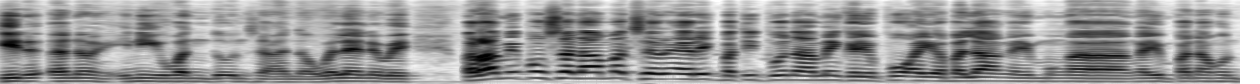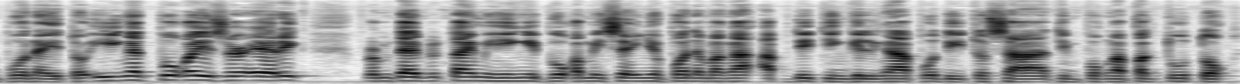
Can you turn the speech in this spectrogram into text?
kin, ano, iniwan doon sa ano. Well, anyway, marami pong salamat Sir Eric. Batid po namin kayo po ay abala ngayong mga ngayong panahon po na ito. Ingat po kayo Sir Eric. From time to time hihingi po kami sa inyo po ng mga update hinggil nga po dito sa ating pong ah, pagtutok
